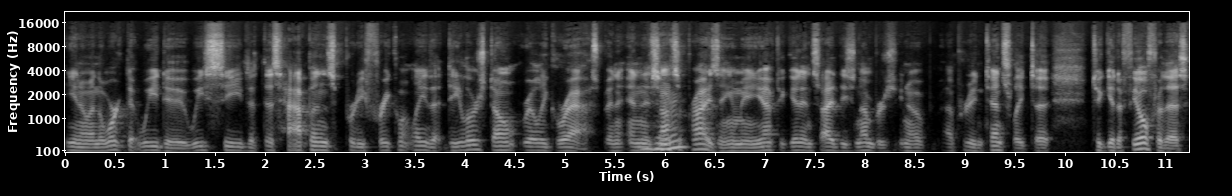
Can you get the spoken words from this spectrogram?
you know in the work that we do we see that this happens pretty frequently that dealers don't really grasp and, and it's not Mhm. surprising i mean you have to get inside these numbers you know uh, pretty intensely to to get a feel for this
